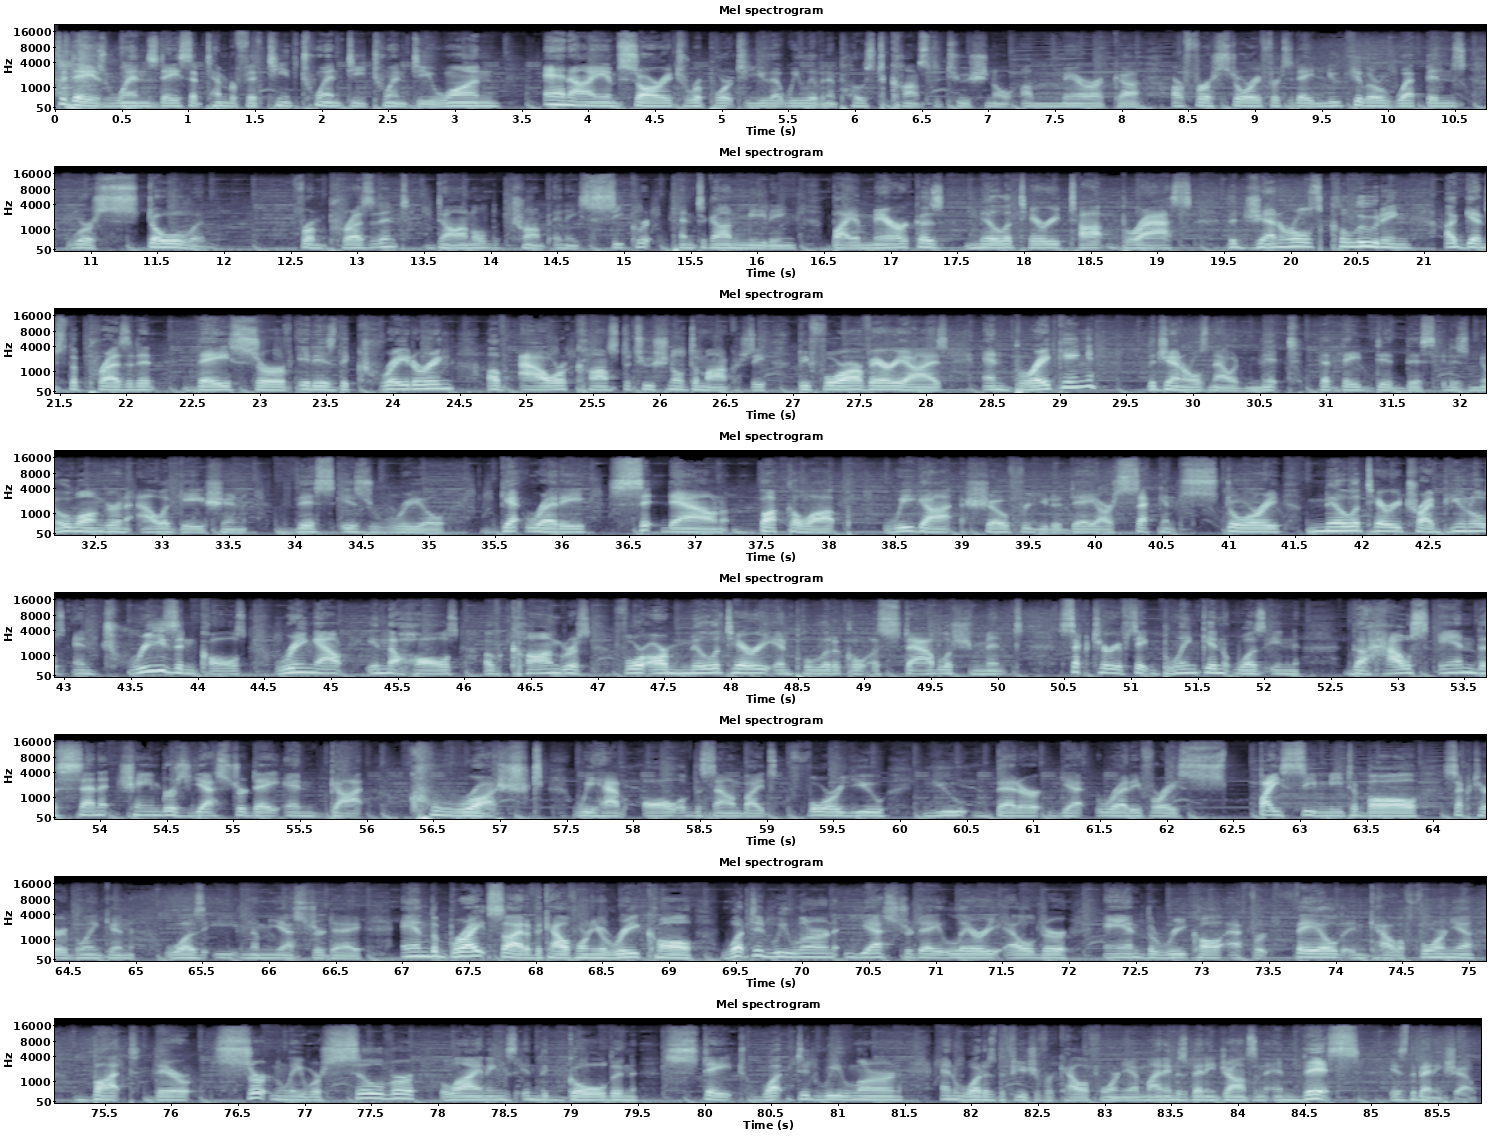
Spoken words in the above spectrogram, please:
Today is Wednesday, September 15th, 2021. And I am sorry to report to you that we live in a post constitutional America. Our first story for today nuclear weapons were stolen from President Donald Trump in a secret Pentagon meeting by America's military top brass, the generals colluding against the president they serve. It is the cratering of our constitutional democracy before our very eyes and breaking the generals now admit that they did this. It is no longer an allegation. This is real. Get ready, sit down, buckle up. We got a show for you today. Our second story military tribunals and treason calls ring out in the halls of Congress for our military and political establishment. Secretary of State Blinken was in the House and the Senate chambers yesterday and got crushed. We have all of the sound bites for you. You better get ready for a spicy meatball. Secretary Blinken was eating them yesterday. And the bright side of the California recall what did we learn yesterday? Larry Elder and the recall effort failed in California, but there certainly were silver linings in the Golden State. What did we learn, and what is the future for California? My name is Benny Johnson, and this is The Benny Show.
